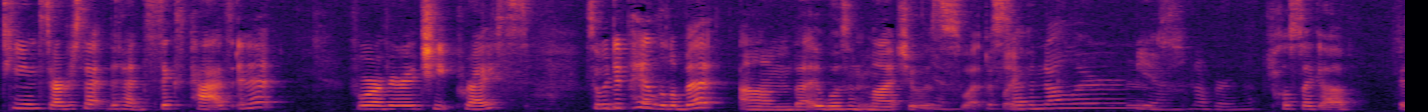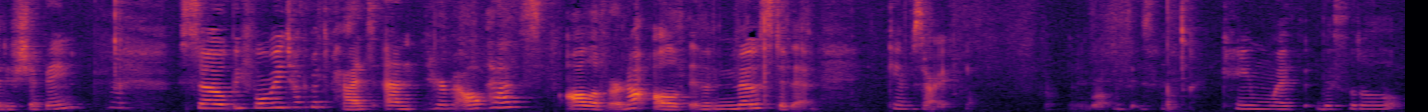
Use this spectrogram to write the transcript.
teen starter set that had six pads in it for a very cheap price. So we did pay a little bit, um, but it wasn't much. It was, Yeah, what, $7? Yeah, not very much. Plus like a bit of shipping. So before we talk about the pads, um, her all pads, all of her, not all of them, but most of them, came, sorry, came with this little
